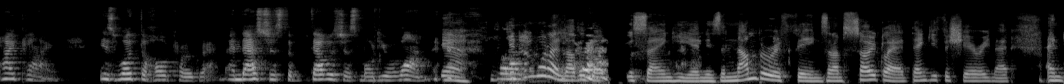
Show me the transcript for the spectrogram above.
pipeline is what the whole program and that's just the that was just module one yeah you know what i love about what you're saying here and there's a number of things and i'm so glad thank you for sharing that and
